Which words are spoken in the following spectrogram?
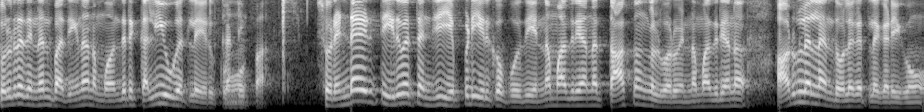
சொல்றது என்னன்னு பார்த்தீங்கன்னா நம்ம வந்துட்டு கலியுகத்தில் இருக்கோம். கண்டிப்பாக ஸோ ரெண்டாயிரத்தி இருபத்தஞ்சு எப்படி இருக்க போகுது? என்ன மாதிரியான தாக்கங்கள் வரும்? என்ன மாதிரியான அருள் எல்லாம் இந்த உலகத்துல கிடைக்கும்?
